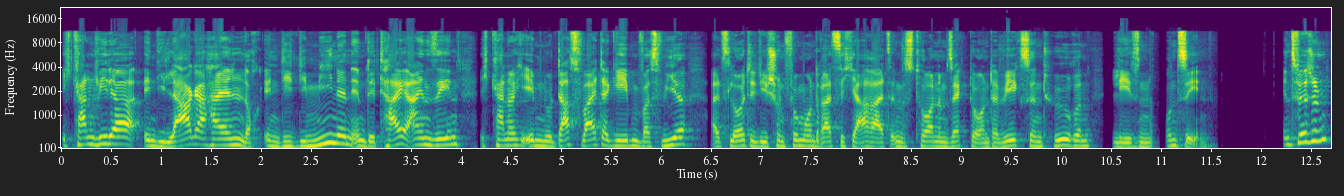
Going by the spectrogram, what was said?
Ich kann weder in die Lagerhallen noch in die, die Minen im Detail einsehen. Ich kann euch eben nur das weitergeben, was wir als Leute, die schon 35 Jahre als Investoren im Sektor unterwegs sind, hören, lesen und sehen. Inzwischen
